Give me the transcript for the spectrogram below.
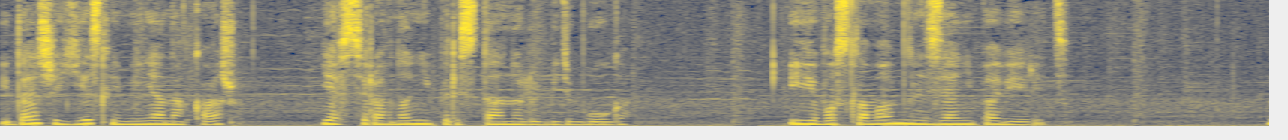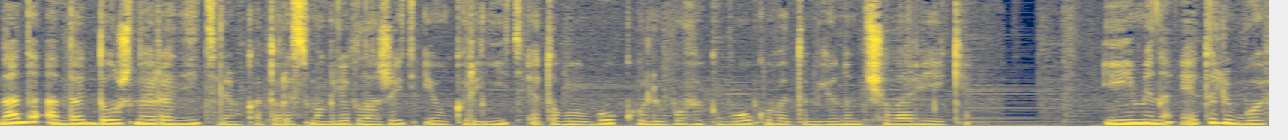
и даже если меня накажут, я все равно не перестану любить Бога и его словам нельзя не поверить. Надо отдать должное родителям, которые смогли вложить и укоренить эту глубокую любовь к Богу в этом юном человеке. И именно эта любовь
